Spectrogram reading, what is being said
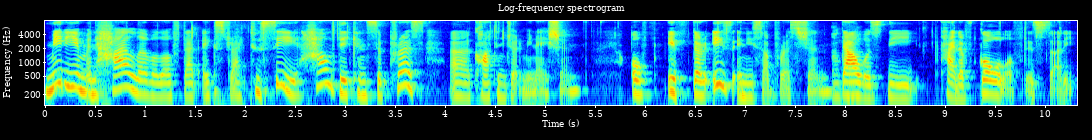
medium and high level of that extract to see how they can suppress uh, cotton germination of if there is any suppression. Okay. That was the kind of goal of this study.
